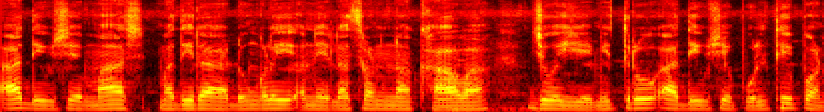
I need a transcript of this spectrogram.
આ દિવસે માંસ, મદિરા, ડુંગળી અને લસણ ન ખાવા જોઈએ. મિત્રો આ દિવસે ભૂલથી પણ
